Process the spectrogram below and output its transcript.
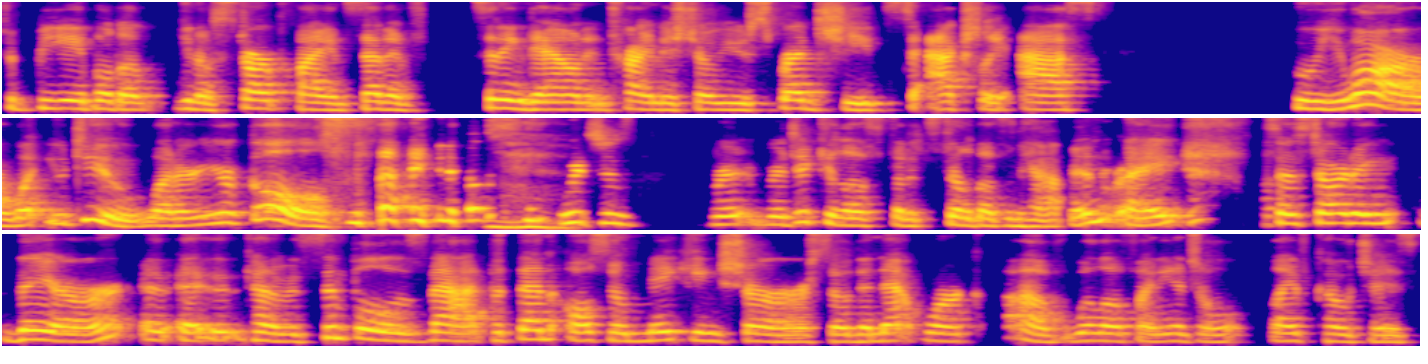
to be able to you know start by instead of sitting down and trying to show you spreadsheets to actually ask who you are, what you do, what are your goals, you know, mm-hmm. which is r- ridiculous, but it still doesn't happen, right? So starting there, uh, kind of as simple as that, but then also making sure so the network of Willow Financial Life Coaches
